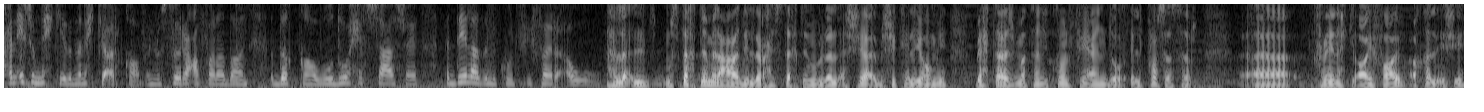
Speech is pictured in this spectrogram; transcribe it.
عن إيش بنحكي إذا بدنا نحكي أرقام؟ إنه سرعة فرضا دقة وضوح الشاشة قد إيه لازم يكون في فرق أو هلأ المستخدم العادي اللي راح يستخدمه للأشياء بشكل يومي بيحتاج مثلا يكون في عنده ال processor آه خلينا نحكي i 5 أقل شيء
